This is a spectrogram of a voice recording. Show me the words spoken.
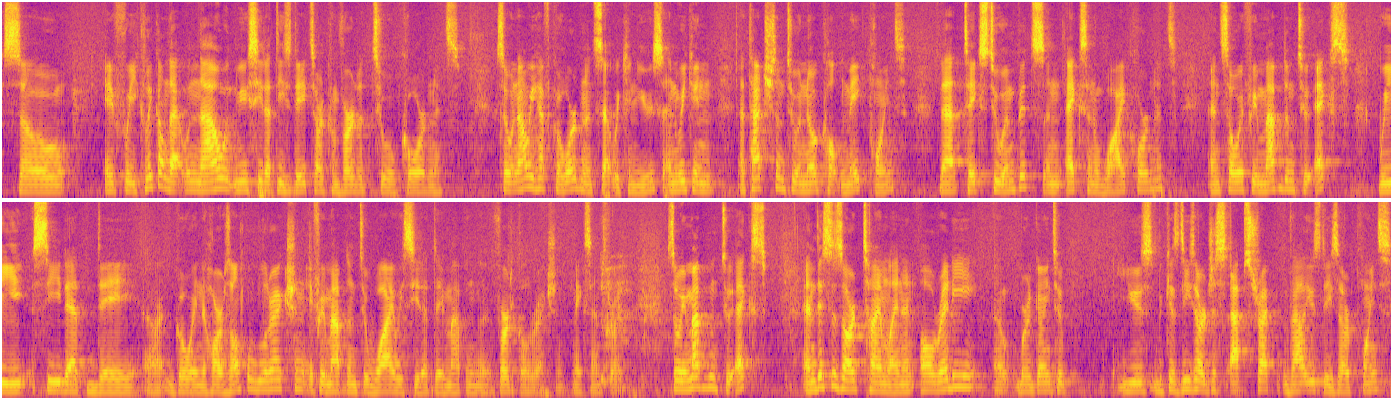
So if we click on that, now we see that these dates are converted to coordinates. So now we have coordinates that we can use, and we can attach them to a node called make point that takes two inputs, an x and a y coordinate. And so if we map them to x, we see that they uh, go in the horizontal direction. If we map them to y, we see that they map in the vertical direction. Makes sense, right? So we map them to x, and this is our timeline. And already uh, we're going to use, because these are just abstract values, these are points,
